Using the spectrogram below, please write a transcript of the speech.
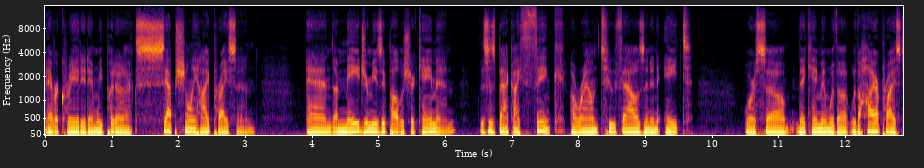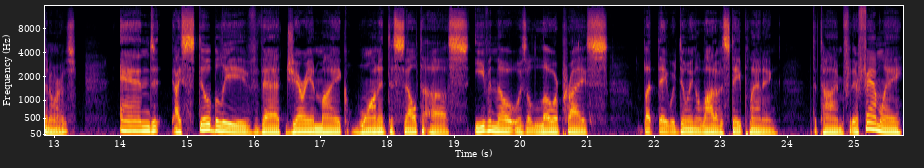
ever created. And we put an exceptionally high price in. And a major music publisher came in. This is back, I think, around 2008 or so. They came in with a, with a higher price than ours. And I still believe that Jerry and Mike wanted to sell to us, even though it was a lower price, but they were doing a lot of estate planning at the time for their family.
